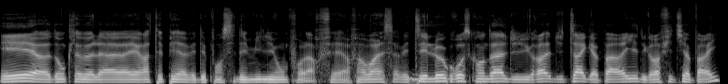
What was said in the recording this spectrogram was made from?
Et euh, donc la, la RATP avait dépensé des millions pour la refaire. Enfin voilà, ça avait été le gros scandale du tag à Paris, du graffiti à Paris.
